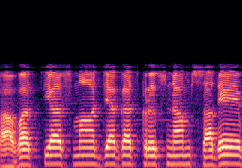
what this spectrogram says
भवत्यस्माज्जगत्कृष्णं सदेवासुरमानुषं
